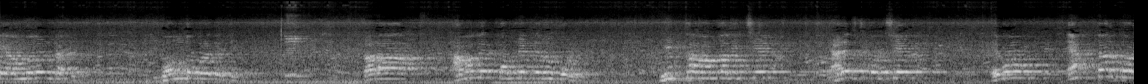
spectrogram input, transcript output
এই আন্দোলনটাকে বন্ধ করে দিতে। তারা আমাদের কমরেডদের উপরে মিথ্যা মামলা দিচ্ছে, অ্যারেস্ট করছে এবং একটার পর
